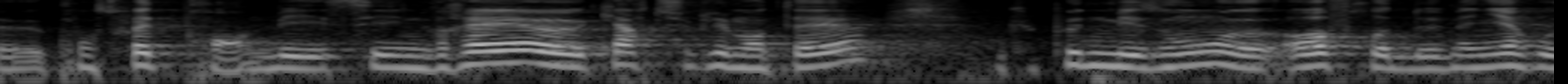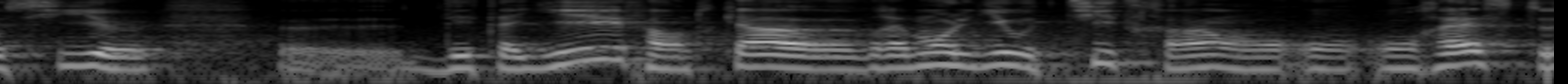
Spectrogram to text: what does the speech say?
euh, qu'on souhaite prendre. Mais c'est une vraie euh, carte supplémentaire que peu de maisons euh, offrent de manière aussi détaillée, enfin en tout cas vraiment liée au titre. Hein. On, reste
